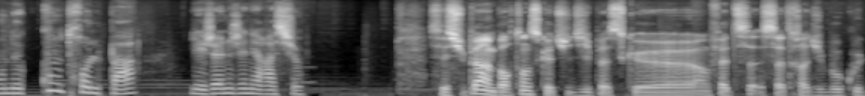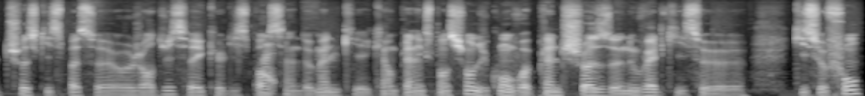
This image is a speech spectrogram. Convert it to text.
On ne contrôle pas les jeunes générations. C'est super important ce que tu dis parce que euh, en fait ça, traduit beaucoup de choses qui se passent euh, aujourd'hui. C'est vrai que l'e-sport c'est un domaine qui est, en pleine expansion. Du coup, on voit plein de choses nouvelles qui se, qui se font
